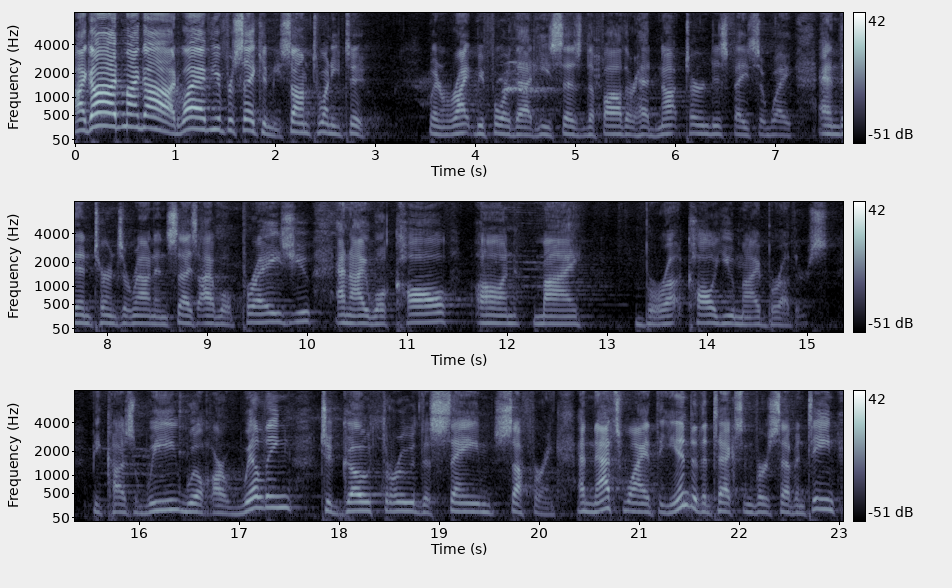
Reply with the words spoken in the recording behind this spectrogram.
My God, my God, why have you forsaken me? Psalm 22. When right before that he says the Father had not turned his face away, and then turns around and says, I will praise you and I will call on my bro- call you my brothers because we will, are willing to go through the same suffering. And that's why at the end of the text in verse 17,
